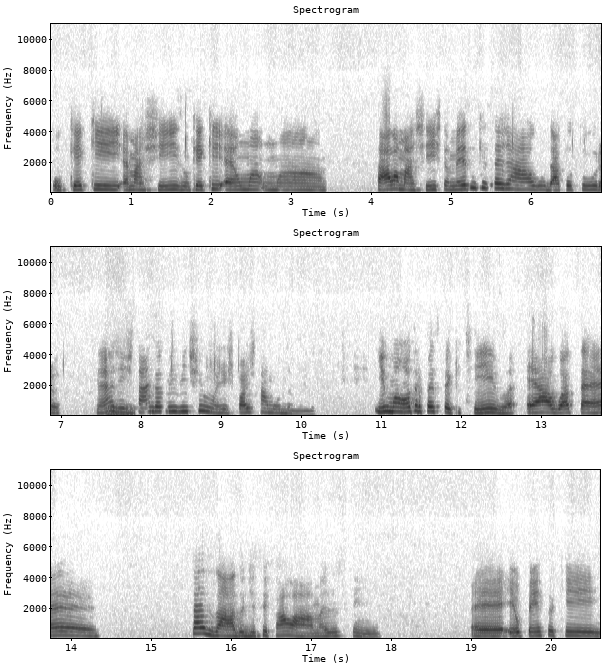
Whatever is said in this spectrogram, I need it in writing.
o que, que é machismo, o que, que é uma, uma fala machista, mesmo que seja algo da cultura. Né? Uhum. A gente está em 2021, a gente pode estar mudando. E uma outra perspectiva é algo até pesado de se falar, mas assim, é, eu penso que,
